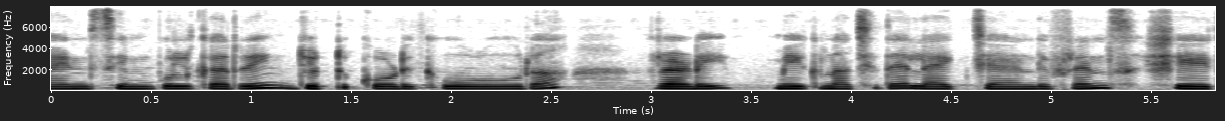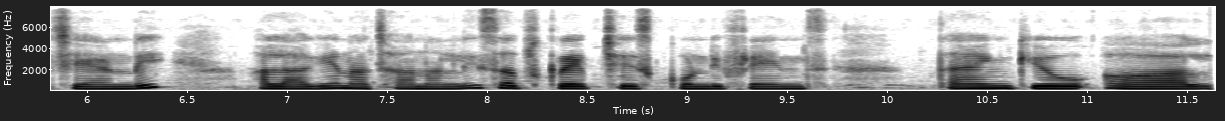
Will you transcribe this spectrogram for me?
అండ్ సింపుల్ కర్రీ జుట్టు కోడి కూర రెడీ. మీకు నచ్చితే లైక్ చేయండి ఫ్రెండ్స్ షేర్ చేయండి. అలాగే నా ఛానల్ని సబ్స్క్రైబ్ చేసుకోండి ఫ్రెండ్స్. థ్యాంక్ యూ ఆల్.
